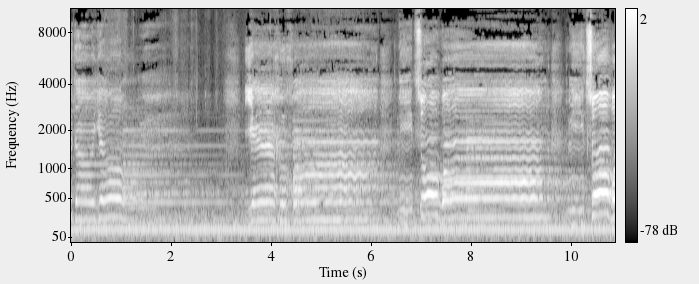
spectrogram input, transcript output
直到永远。耶和华，你做王，你做王，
